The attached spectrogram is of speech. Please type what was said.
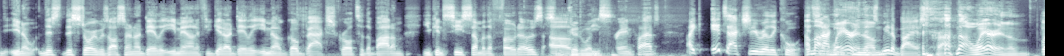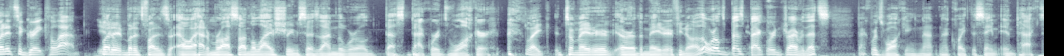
you know, this this story was also in our daily email. And if you get our daily email, go back, scroll to the bottom, you can see some of the photos Some of good these ones. brand collabs. Like it's actually really cool. I'm It's not gonna wearing them. Me to buy a crop, I'm not wearing them, but it's a great collab. but know? it, but it's fun. It's, oh, Adam Ross on the live stream says I'm the world's best backwards walker, like tomato or the mater. If you know, I'm the world's best backwards driver. That's backwards walking, not not quite the same impact.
